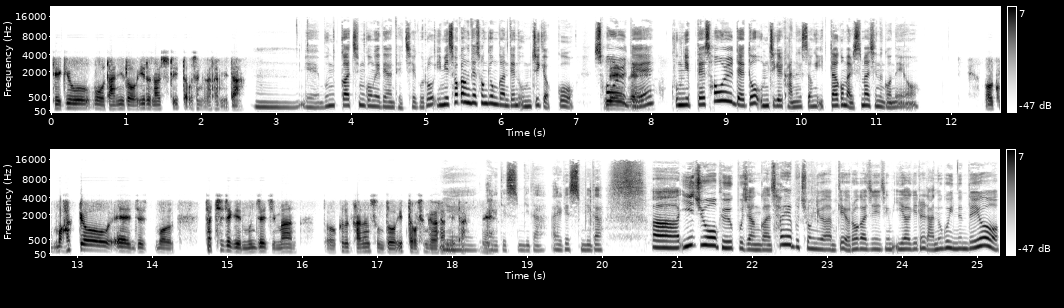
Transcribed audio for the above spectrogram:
대규모 단위로 일어날 수도 있다고 생각을 합니다. 음, 예, 문과 침공에 대한 대책으로 이미 서강대, 성균관대는 움직였고 서울대, 네네. 네. 국립대, 서울대도 움직일 가능성이 있다고 말씀하시는 거네요. 어, 그 뭐 학교에 이제 뭐 자체적인 문제지만 또 그런 가능성도 있다고 생각을 합니다. 예, 네. 알겠습니다. 알겠습니다. 아, 이주호 교육부 장관 사회부총리와 함께 여러 가지 지금 이야기를 나누고 있는데요.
